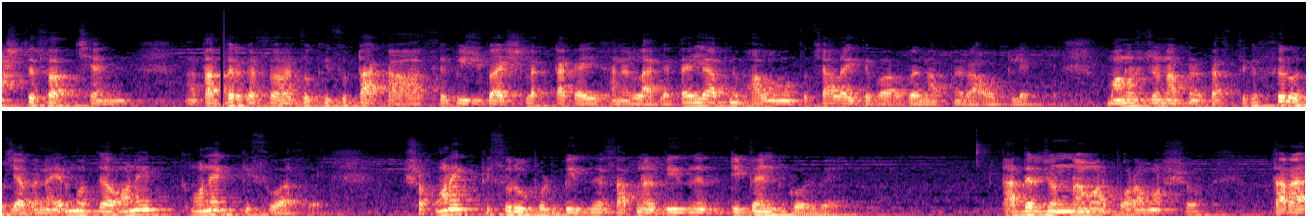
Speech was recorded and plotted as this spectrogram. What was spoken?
আসতে চাচ্ছেন, তাদের কাছে হয়তো কিছু টাকা আছে, বিশ বাইশ লাখ টাকা এখানে লাগে। তাইলে আপনি ভালো মতো চালাইতে পারবেন আপনার আউটলেট মানুষজন আপনার কাছ থেকে ফেরত যাবে না। এর মধ্যে অনেক অনেক কিছু আছে। অনেক কিছুর উপর বিজনেস আপনার বিজনেস ডিপেন্ড করবে। তাদের জন্য আমার পরামর্শ, তারা,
